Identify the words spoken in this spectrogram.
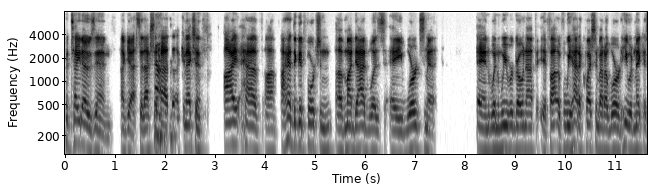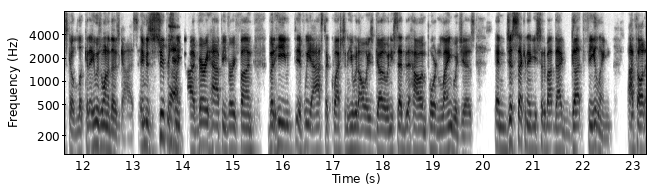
potatoes in i guess. It actually has a connection. I have uh, i had the good fortune of my dad was a wordsmith and when we were growing up, if I, if we had a question about a word, he would make us go look at it. He was one of those guys. He was a super yeah. sweet guy, very happy, very fun. But he, if we asked a question, he would always go. And he said how important language is. And just second, you said about that gut feeling. I thought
